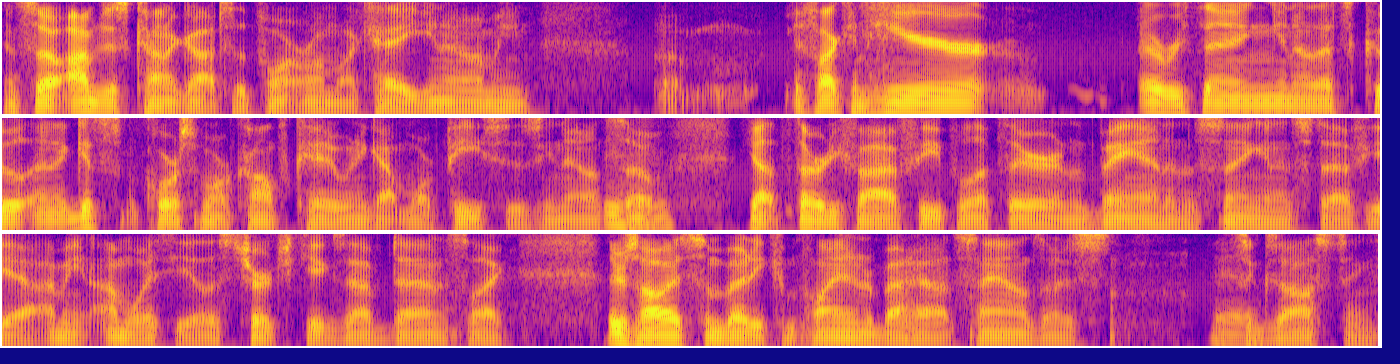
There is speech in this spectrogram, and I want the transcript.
And so I'm just kind of got to the point where I'm like, hey, you know, I mean, um, if I can hear everything, you know, that's cool. And it gets, of course, more complicated when you got more pieces, you know. And so Mhm. you got 35 people up there in the band and the singing and stuff. Yeah, I mean, I'm with you. Those church gigs I've done, it's like there's always somebody complaining about how it sounds. And it's, it's Yeah. exhausting.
